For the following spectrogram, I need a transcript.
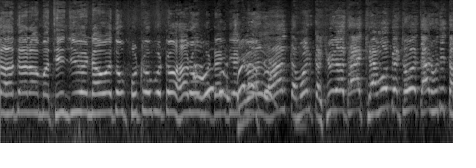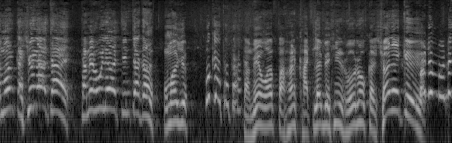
દહ દાડા મથીન જીવે ના હોય તો ફોટો બોટો હારો મટાઈ જીવનલાલ તમને કશું ના થાય. ખેમો બેઠો ત્યાર સુધી તમને કશું ના થાય. તમે શું લેવા ચિંતા કરો? ઉમાવજો હું કહેતા હતા તમે હવે પહાણ ખાટલા બેસીને રો રો કરશો ને કે? મને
